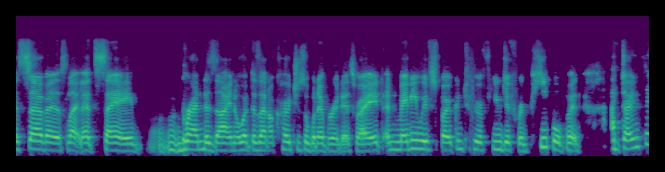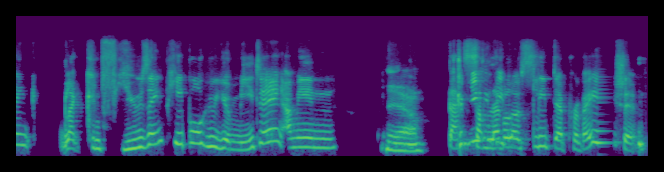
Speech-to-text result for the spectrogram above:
a service like, let's say, brand design or web design or coaches or whatever it is, right? And maybe we've spoken to a few different people, but I don't think like confusing people who you're meeting. I mean, yeah. That's confusing some level people. of sleep deprivation.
